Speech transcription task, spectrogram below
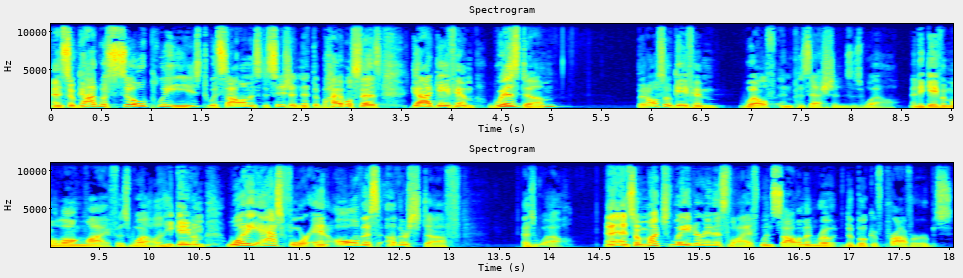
And so God was so pleased with Solomon's decision that the Bible says God gave him wisdom, but also gave him wealth and possessions as well. And he gave him a long life as well. And he gave him what he asked for and all this other stuff as well. And, so much later in his life, when Solomon wrote the book of Proverbs,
